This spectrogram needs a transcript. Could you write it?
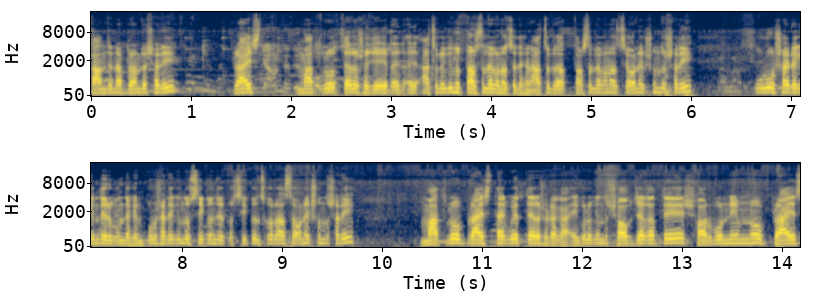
সানজানা ব্র্যান্ডের শাড়ি। প্রাইস মাত্র তেরোশো। এটা আঁচলে কিন্তু তারসা লাগানো আছে, দেখেন। আঁচলে তারসা লাগানো আছে, অনেক সুন্দর শাড়ি। পুরো শাড়িটা কিন্তু এরকম, দেখেন। পুরো শাড়ি কিন্তু সিকোয়েন্স সিকোয়েন্স করা আছে, অনেক সুন্দর শাড়ি। মাত্র প্রাইস থাকবে তেরোশো টাকা। এগুলো কিন্তু সব জায়গাতে সর্বনিম্ন প্রাইস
